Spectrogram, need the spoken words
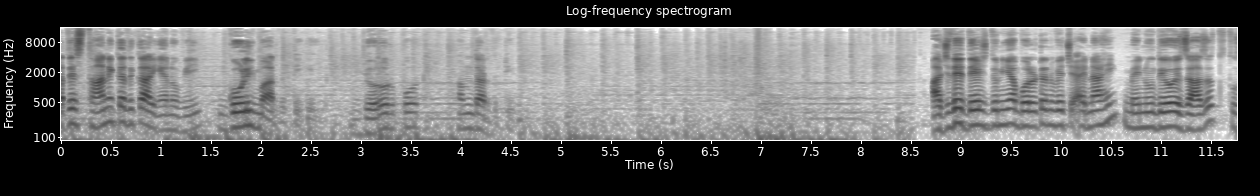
ਅਤੇ ਸਥਾਨਕ ਅਧਿਕਾਰੀਆਂ ਨੂੰ ਵੀ ਗੋਲੀ ਮਾਰ ਦਿੱਤੀ ਗਈ। Bureau report, Hamdard TV. ਅੱਜ ਦੇ ਦੇਸ਼ ਦੁਨੀਆ ਬੁਲੇਟਿਨ ਵਿੱਚ ਇੰਨਾ ਹੀ। ਮੈਨੂੰ ਦਿਓ ਇਜਾਜ਼ਤ। ਤੁਸੀਂ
